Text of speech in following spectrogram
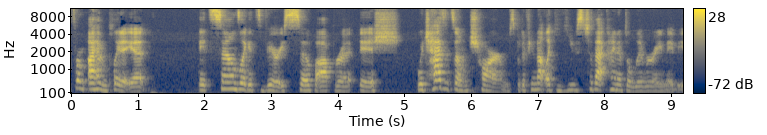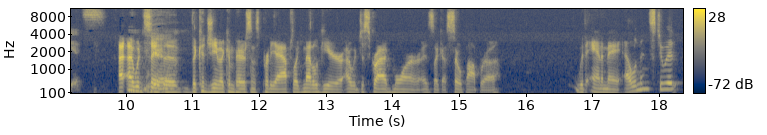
from i haven't played it yet. It sounds like it's very soap opera-ish which has its own charms but if you're not like used to that kind of delivery maybe it's I, I would say Yeah. the the Kojima comparison is pretty apt. Like Metal Gear, I would describe more as like a soap opera with anime elements to it.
